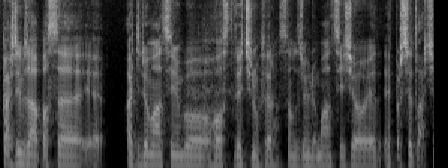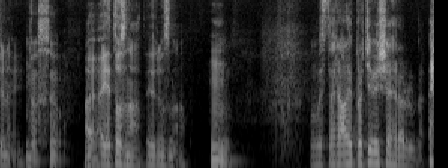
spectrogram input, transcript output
v každém zápase je, ať domácí nebo host, většinou samozřejmě domácí, že jo, je, je prostě tlačený. Jasně, jo. A, a je to znát, je to znát. Hm. No, vy jste hráli proti Vyšehradu, ne?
